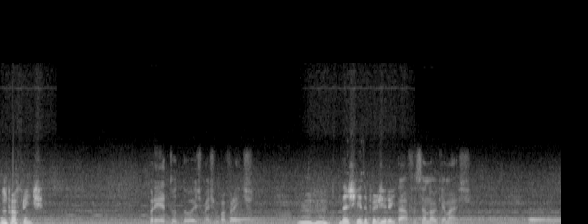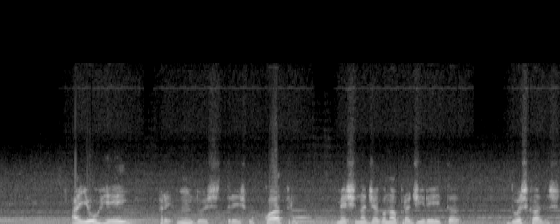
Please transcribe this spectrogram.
um pra frente. Preto, dois, mexe pra frente. Uhum. Da esquerda pra direita. Tá, funcionou. O que mais? Aí o rei. Peraí, um, dois, três, o 4 mexe na diagonal pra direita duas casas.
